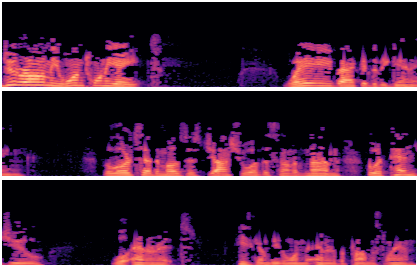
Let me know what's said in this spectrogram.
Deuteronomy 128, way back at the beginning, the Lord said to Moses, Joshua, the son of Nun, who attends you, will enter it. He's going to be the one to enter the promised land.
